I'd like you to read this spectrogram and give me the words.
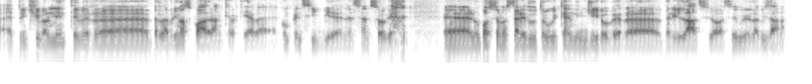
eh, è principalmente per, eh, per, la prima squadra, anche perché vabbè, è comprensibile, nel senso che eh, non possono stare tutto il weekend in giro per, eh, per il Lazio a seguire la Pisana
